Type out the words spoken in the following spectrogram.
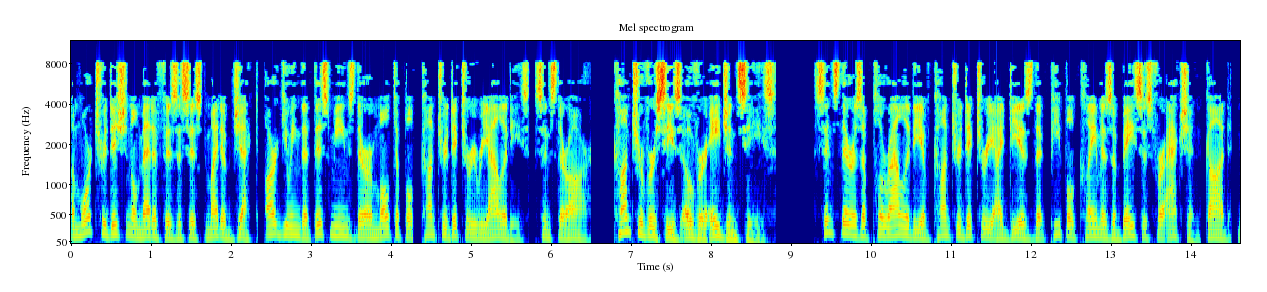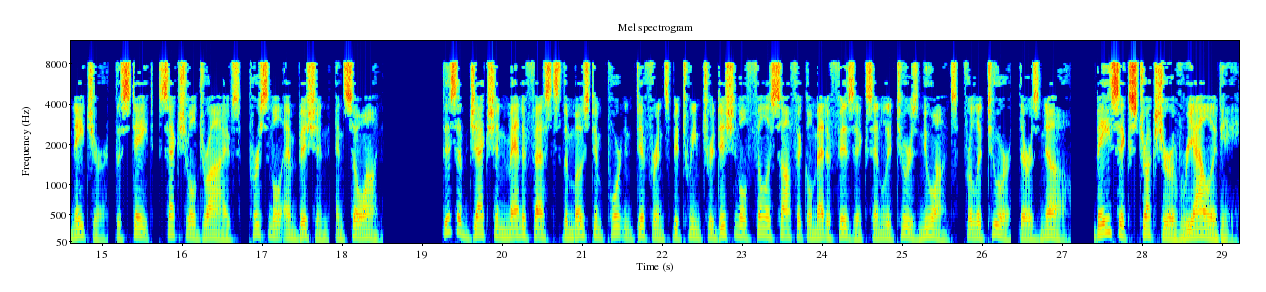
A more traditional metaphysicist might object, arguing that this means there are multiple, contradictory realities, since there are controversies over agencies. Since there is a plurality of contradictory ideas that people claim as a basis for action God, nature, the state, sexual drives, personal ambition, and so on. This objection manifests the most important difference between traditional philosophical metaphysics and Latour's nuance. For Latour, there is no basic structure of reality,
